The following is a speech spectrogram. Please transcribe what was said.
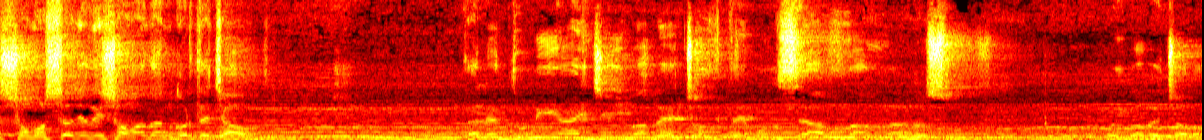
তোমাদের সমস্যা যদি সমাধান করতে চাও, তাহলে দুনিয়ায় যেইভাবে চলতে বলছে আল্লাহ আল্লাহ রসুল, ওইভাবে চলো।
